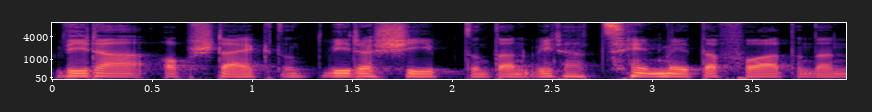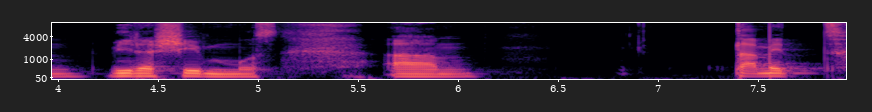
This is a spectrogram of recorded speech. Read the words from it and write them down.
wieder absteigt und wieder schiebt und dann wieder zehn Meter fort und dann wieder schieben muss. Ähm, damit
